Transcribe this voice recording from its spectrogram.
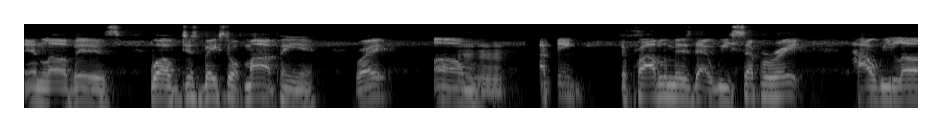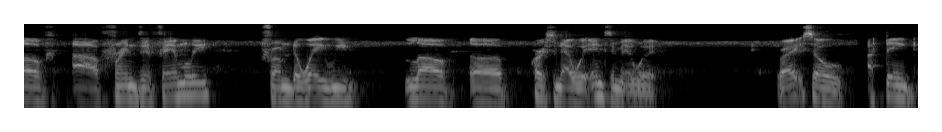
in love is. Well, just based off my opinion, right? Um, Mhm. I think the problem is that we separate how we love our friends and family from the way we love a person that we're intimate with. Right? So I think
